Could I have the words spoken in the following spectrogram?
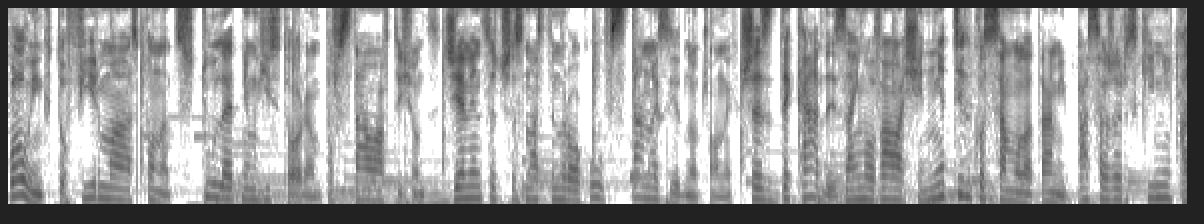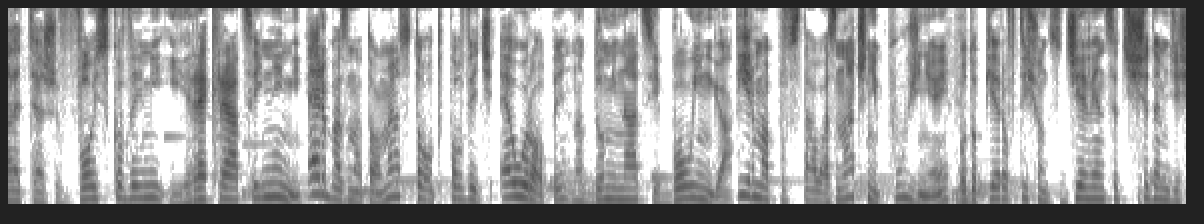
Boeing to firma z ponad stuletnią historią. Powstała w 1916 roku w Stanach Zjednoczonych. Przez dekady zajmowała się nie tylko samolotami pasażerskimi, ale też wojskowymi i rekreacyjnymi. Airbus natomiast to odpowiedź Europy na dominację Boeinga. Firma powstała znacznie później, bo dopiero w 1970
